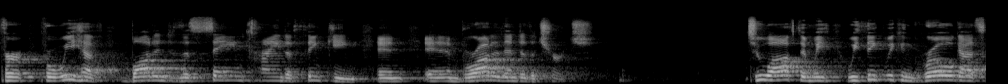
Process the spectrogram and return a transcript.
For, for we have bought into the same kind of thinking and, and brought it into the church. Too often, we, we think we can grow God's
